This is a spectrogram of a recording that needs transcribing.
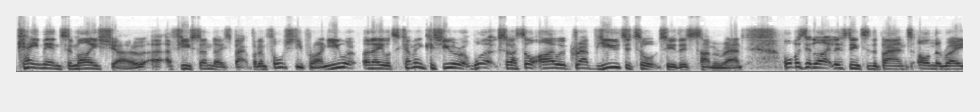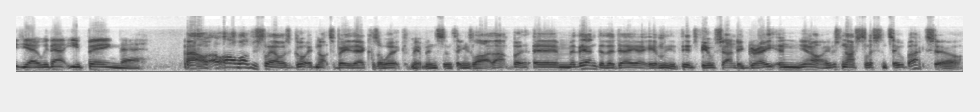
came into my show uh, a few Sundays back, but unfortunately, Brian, you were unable to come in because you were at work. So I thought I would grab you to talk to you this time around. What was it like listening to the band on the radio without you being there? Well, obviously, I was gutted not to be there because of work commitments and things like that. But um, at the end of the day, I mean, the interview sounded great, and you know, it was nice to listen to back. So,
